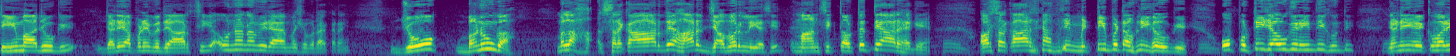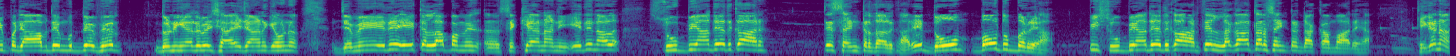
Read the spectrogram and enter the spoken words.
ਟੀਮ ਆ ਜਾਊਗੀ, ਜਿਹੜੇ ਆਪਣੇ ਵਿਦਿਆਰਥੀ ਆ, ਉਹਨਾਂ ਨਾਲ ਵੀ ਰਾਏ ਮਸ਼ਵਰਾ ਕਰਾਂਗੇ। ਜੋ ਬਣੂਗਾ, ਮਤਲਬ ਸਰਕਾਰ ਦੇ ਹਰ ਜ਼ਬਰ ਲਈ ਅਸੀਂ ਮਾਨਸਿਕ ਤੌਰ ਤੇ ਤਿਆਰ ਹੈਗੇ ਆ ਔਰ ਸਰਕਾਰ ਨੇ ਆਪਣੀ ਮਿੱਟੀ ਪਟਾਉਣੀ ਹੋਊਗੀ, ਉਹ ਪੁੱਟੀ ਜਾਊਗੀ, ਰਹਿੰਦੀ ਖੁੰਦੀ। ਯਾਨੀ ਇੱਕ ਵਾਰੀ ਪੰਜਾਬ ਦੇ ਮੁੱਦੇ ਫਿਰ ਦੁਨੀਆ ਦੇ ਵਿੱਚ ਆਏ ਜਾਣਗੇ ਹੁਣ ਜਿਵੇਂ ਇਹਦੇ ਇਹ ਕੱਲਾ ਭਾਵੇਂ ਸਿੱਖਿਆ ਨਾ ਨਹੀਂ, ਇਹਦੇ ਨਾਲ ਸੂਬਿਆਂ ਦੇ ਅਧਿਕਾਰ ਤੇ ਸੈਂਟਰ ਦਾ ਅਧਿਕਾਰ। ਇਹ ਦੋ ਬਹੁਤ ਉੱਭਰ ਰਿਹਾ ਵੀ ਸੂਬਿਆਂ ਦੇ ਅਧਿਕਾਰ ਤੇ ਲਗਾਤਾਰ ਸੈਂਟਰ ਡਾਕਾ ਮਾਰ ਰਿਹਾ। ਠੀਕ ਹੈ ਨਾ?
